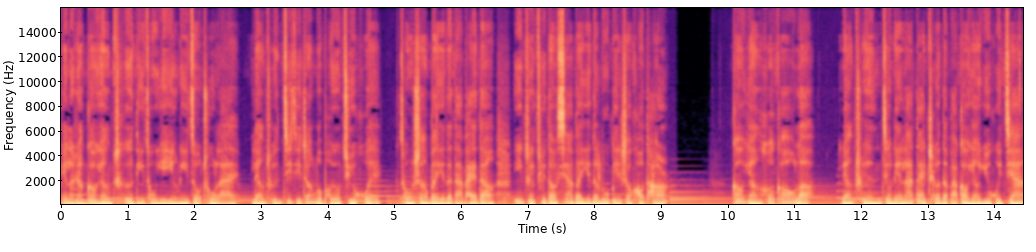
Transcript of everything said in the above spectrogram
为了让高阳彻底从阴影里走出来，梁纯积极张罗朋友聚会，从上半夜的大排档一直聚到下半夜的路边烧烤摊儿。高阳喝高了，梁纯就连拉带扯的把高阳运回家。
